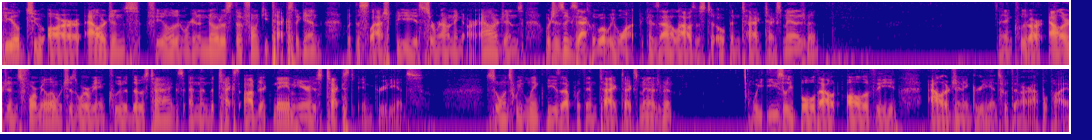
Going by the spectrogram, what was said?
field to our allergens field and we're going to notice the funky text again with the slash b surrounding our allergens which is exactly what we want because that allows us to open tag text management and include our allergens formula which is where we included those tags. And then the text object name here is text ingredients. So once we link these up within tag text management we easily bold out all of the allergen ingredients within our apple pie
